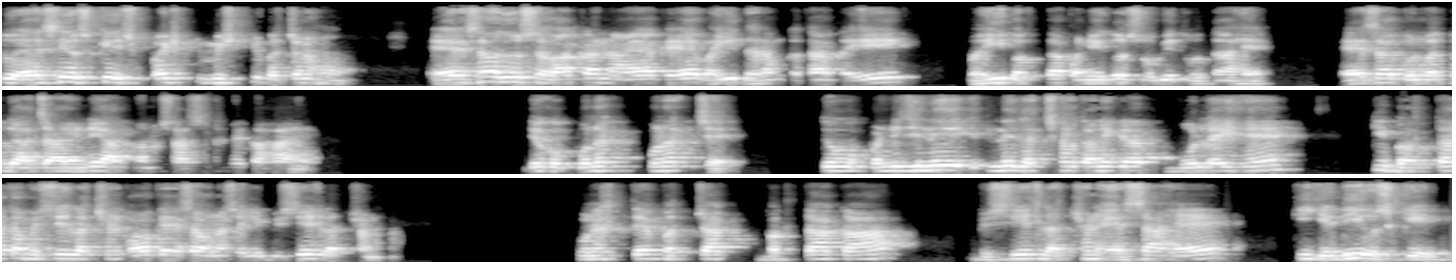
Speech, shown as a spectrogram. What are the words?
तो ऐसे उसके स्पष्ट, मिष्ट वचन हो। ऐसा जो सभा का नायक है, वही धर्म कथा कहे, वही वक्ता पने को शोभित होता है। ऐसा गुणवद्राचार्य ने आत्मानुशासन में कहा है। देखो, पुनः, पुनश्च। तो पंडित जी ने इतने लक्षण बताने के बाद बोल रहे हैं कि वक्ता का विशेष लक्षण और कैसा होना चाहिए? विशेष लक्षण। पुनः बच्चा वक्ता का विशेष लक्षण ऐसा है कि यदि उसके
